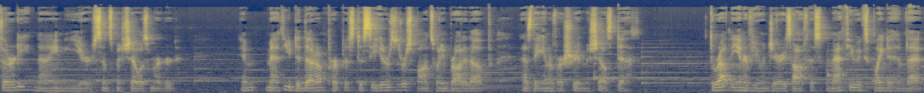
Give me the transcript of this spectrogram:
39 years since Michelle was murdered. And Matthew did that on purpose to see his response when he brought it up as the anniversary of Michelle's death. Throughout the interview in Jerry's office, Matthew explained to him that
